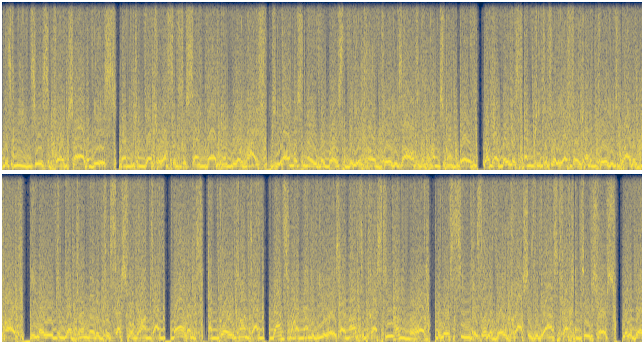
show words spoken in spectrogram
This means you support child abuse, and you can get arrested for saying that in real life. He almost made the worst video called Curly's Ultimate Punishment Day. What a rapist and pedophilia for cutting Curly's private part. You know you can get terminated for sexual contact, violence, and gory contact. That's why many viewers are not to trust you anymore. The worst scene is Little Bill crashes a gas truck into a church. Little Bill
